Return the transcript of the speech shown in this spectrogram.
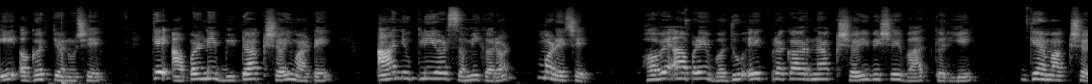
એ અગત્યનું છે કે આપણને બીટા ક્ષય માટે આ ન્યુક્લિયર સમીકરણ મળે છે. હવે આપણે વધુ એક પ્રકારના ક્ષય વિશે વાત કરીએ, ગેમા ક્ષય.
